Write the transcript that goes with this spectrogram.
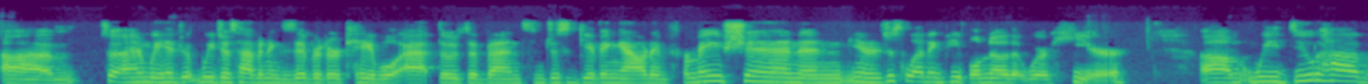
Um, so and we had we just have an exhibitor table at those events and just giving out information and you know just letting people know that we're here. Um, we do have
